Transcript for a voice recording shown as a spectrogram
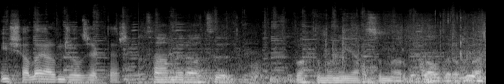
İnşallah yardımcı olacaklar. Tamiratı bakımını yapsınlar bu kaldırımlar.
